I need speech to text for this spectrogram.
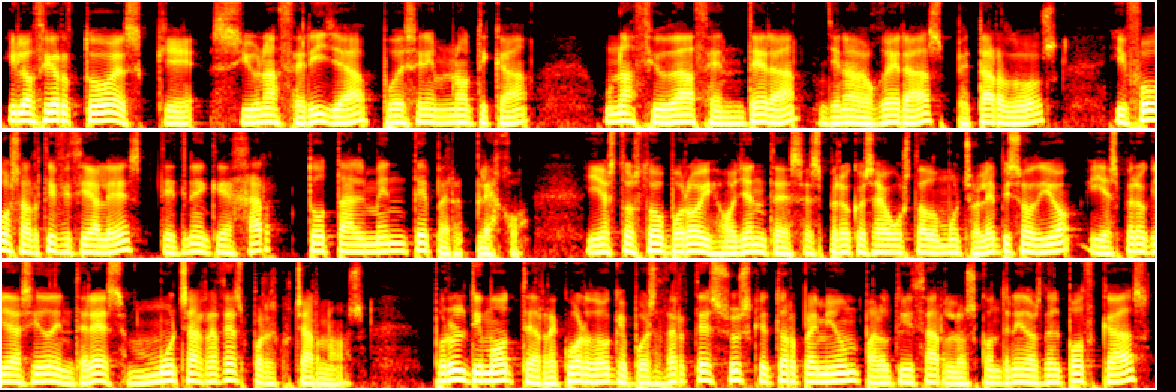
Y lo cierto es que si una cerilla puede ser hipnótica, una ciudad entera llena de hogueras, petardos y fuegos artificiales te tiene que dejar totalmente perplejo. Y esto es todo por hoy, oyentes. Espero que os haya gustado mucho el episodio y espero que haya sido de interés. Muchas gracias por escucharnos. Por último, te recuerdo que puedes hacerte suscriptor premium para utilizar los contenidos del podcast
